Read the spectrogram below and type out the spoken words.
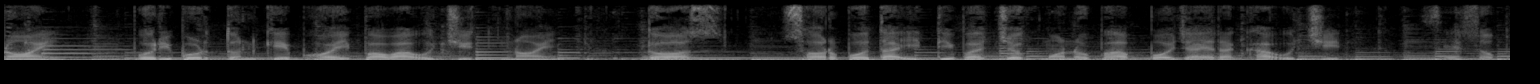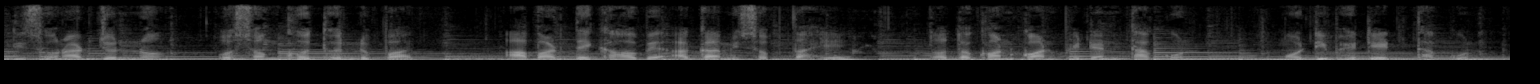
নয়, পরিবর্তনকে ভয় পাওয়া উচিত নয়। দশ, সর্বদা ইতিবাচক মনোভাব বজায় রাখা উচিত। শেষ অবধি শোনার জন্য অসংখ্য ধন্যবাদ। আবার দেখা হবে আগামী সপ্তাহে। ততক্ষণ কনফিডেন্ট থাকুন মোটিভেটেড থাকুন।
